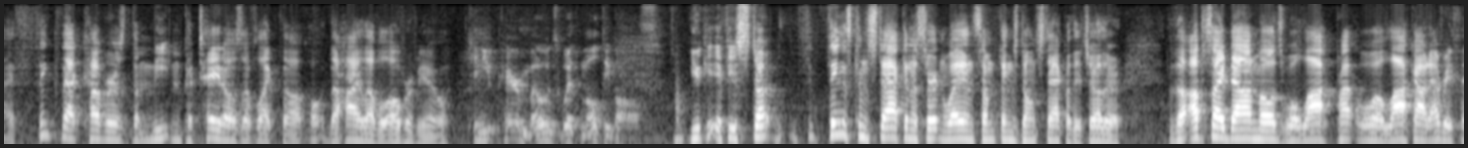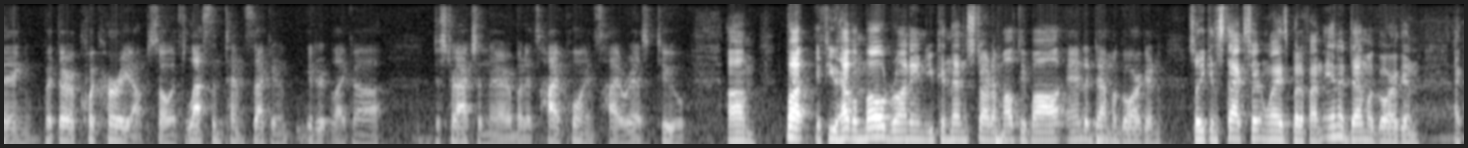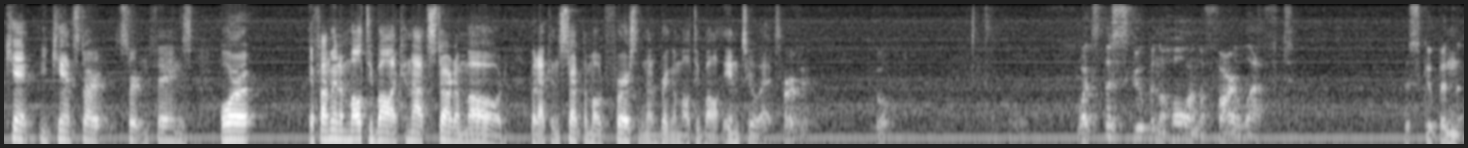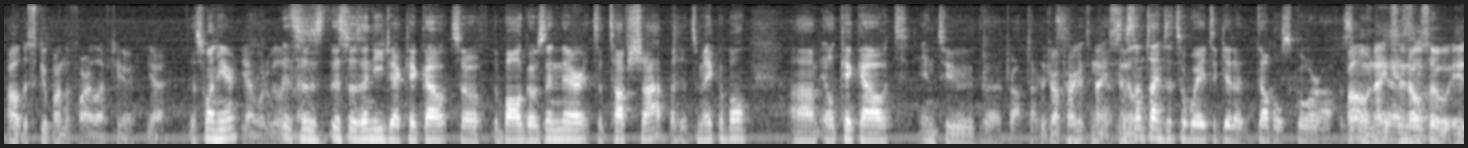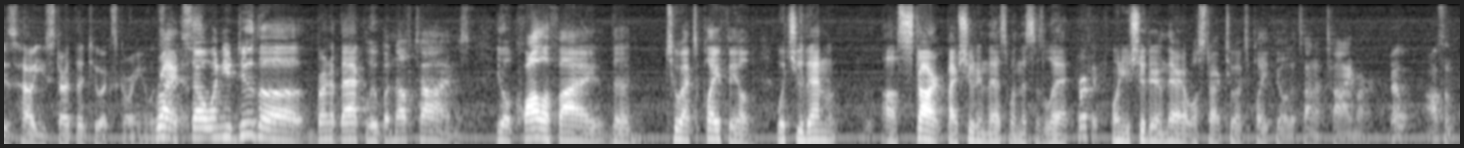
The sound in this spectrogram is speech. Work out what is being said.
I think that covers the meat and potatoes of like the the high level overview. Can you pair modes with multi balls? you can, if you start th- things can stack in a certain way and some things don't stack with each other the upside down modes will lock pro- will lock out everything but they're a quick hurry up so it's less than 10 second like a distraction there but it's high points high risk too um, but if you have a mode running you can then start a multi-ball and a demogorgon so you can stack certain ways but if i'm in a demogorgon i can't you can't start certain things or if i'm in a multi-ball i cannot start a mode but i can start the mode first and then bring a multi-ball into it Perfect. Cool. What's the scoop in the hole on the far left? The scoop in oh the scoop on the far left here. Yeah. This one here. Yeah, what are we looking This at? is this is an eject kick out. So if the ball goes in there, it's a tough shot, but it's makeable. Um, it'll kick out into the drop target. The drop target's nice. So And it'll- sometimes it's a way to get a double score off of something. Oh, nice. Yeah, and so- also is how you start the 2x scoring. it looks Right. like. So when you do the burn it back loop enough times, you'll qualify the 2x playfield, which you then uh, start by shooting this when this is lit. Perfect. When you shoot it in there, it will start 2x playfield. It's on a timer. Oh, awesome.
